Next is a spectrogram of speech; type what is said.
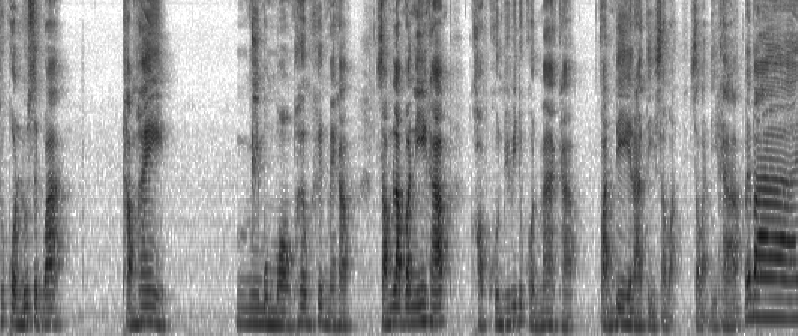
ทุกคนรู้สึกว่าทำให้มีมุมมองเพิ่มขึ้นไหมครับสำหรับวันนี้ครับ ขอบคุณพี่ๆทุกคนมากครับ ฝันดีราตรีสวัสดิ์สวัสดีครับ บ๊ายบาย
